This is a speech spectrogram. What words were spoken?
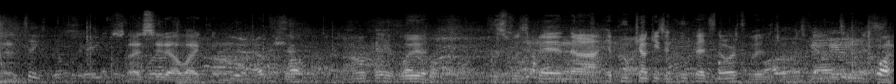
And it's a nice city. I like Toronto. Okay, well, this has been uh, Hip Hoop Junkies and Hoop Heads North with Jonas Valanciunas.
